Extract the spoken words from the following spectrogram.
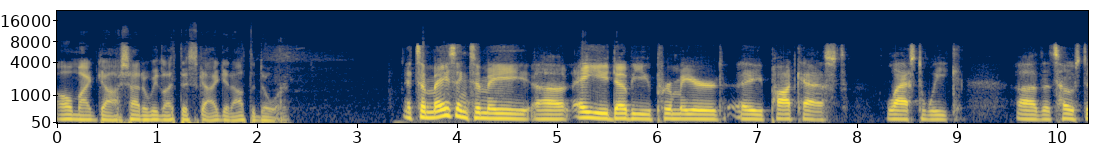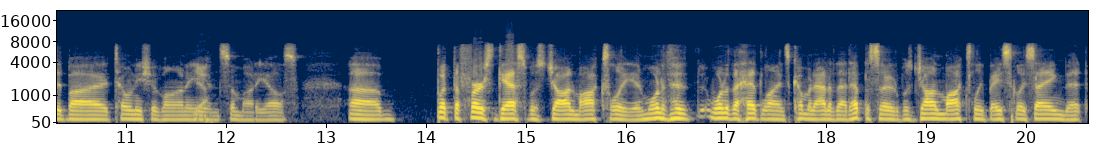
oh my gosh, how do we let this guy get out the door? It's amazing to me. Uh, AEW premiered a podcast last week uh, that's hosted by Tony Schiavone yeah. and somebody else. Uh, but the first guest was Jon Moxley, and one of the one of the headlines coming out of that episode was Jon Moxley basically saying that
